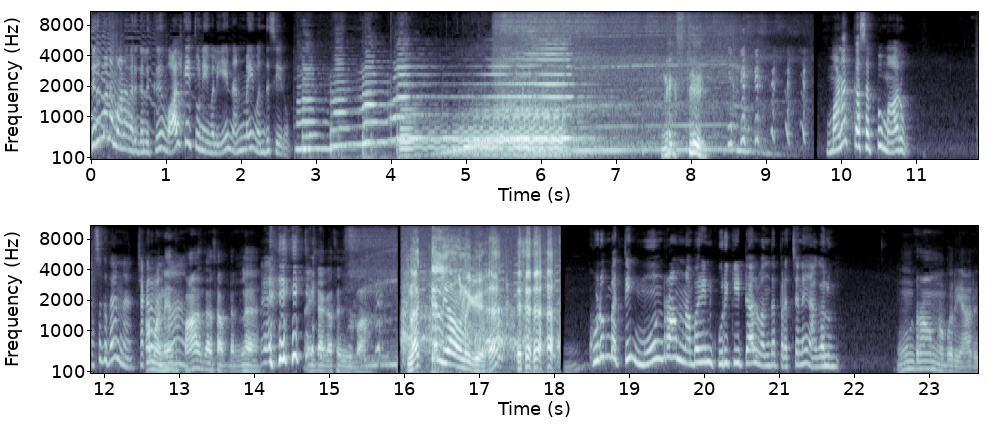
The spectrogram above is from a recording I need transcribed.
திருமணமானவர்களுக்கு வாழ்க்கை துணை வழியே நன்மை வந்து சேரும். நெக்ஸ்ட் மனக்கசப்பு மாறும். கசக்குதா என்ன? சக்கரை ஆமா வேணுமா? நேத்து பாகக்கா சாப்பிட்டேன்ல லைட்டா கசக்குதுப்பா. நக்கல்யா அவனுக்கு குடும்ப குடும்பத்தில் மூன்றாம் நபரின் குறுக்கீட்டால் வந்த பிரச்சனை அகலும். மூன்றாம் நபர் யாரு?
